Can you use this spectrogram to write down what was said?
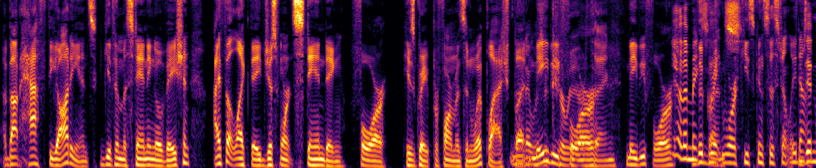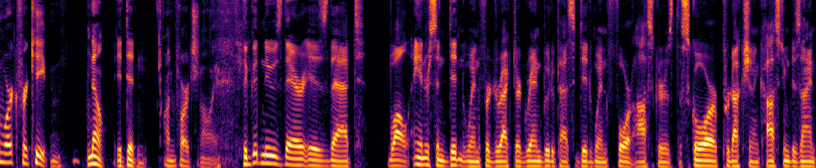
about half the audience give him a standing ovation, I felt like they just weren't standing for his great performance in Whiplash, but it maybe for thing. maybe for Yeah, that makes the great work he's consistently done. Didn't work for Keaton, No, it didn't. unfortunately. The good news there is that while Anderson didn't win for director, Grand Budapest did win four Oscars the score, production and costume design,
